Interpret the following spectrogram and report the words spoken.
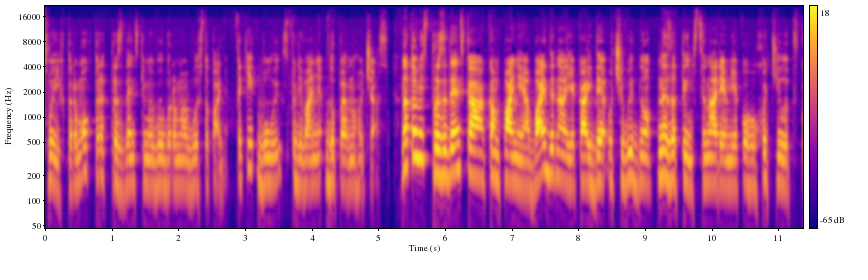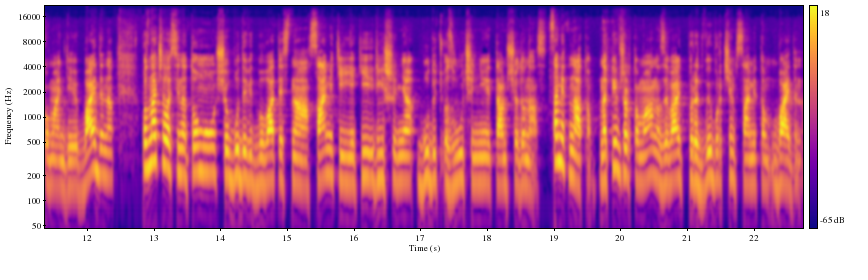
своїх перемог перед президентськими виборами в листопаді. Такі були сподівання до певного часу. Натомість президентська кампанія Байдена, яка йде очевидно не за тим сценарієм, якого хотіли б в команді Байдена, позначилась і на тому, що буде відбуватись на саміті, і які рішення будуть озвучені там щодо нас. Саміт НАТО напівжартома називають передвиборчим самітом Байдена.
